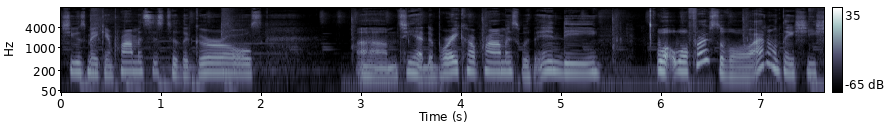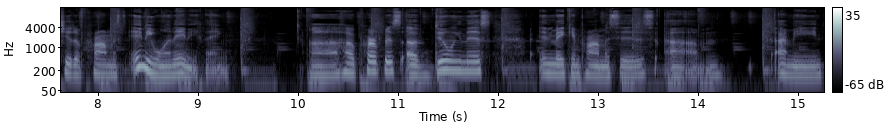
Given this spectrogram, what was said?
She was making promises to the girls. Um, she had to break her promise with Indy. Well, well, first of all, I don't think she should have promised anyone anything. Uh, her purpose of doing this and making promises, um, I mean,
